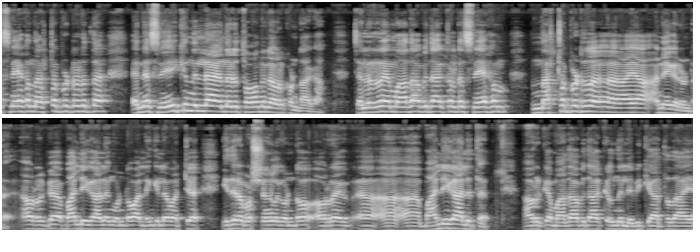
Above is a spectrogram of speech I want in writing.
സ്നേഹം നഷ്ടപ്പെട്ടെടുത്ത് എന്നെ സ്നേഹിക്കുന്നില്ല എന്നൊരു തോന്നൽ അവർക്കുണ്ടാകാം. ചിലരുടെ മാതാപിതാക്കളുടെ സ്നേഹം നഷ്ടപ്പെട്ടതായ അനേകരുണ്ട്. അവർക്ക് ബാല്യകാലം കൊണ്ടോ അല്ലെങ്കിൽ മറ്റ് ഇതര പ്രശ്നങ്ങൾ കൊണ്ടോ അവരുടെ ബാല്യകാലത്ത് അവർക്ക് മാതാപിതാക്കളിൽ നിന്ന് ലഭിക്കാത്തതായ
